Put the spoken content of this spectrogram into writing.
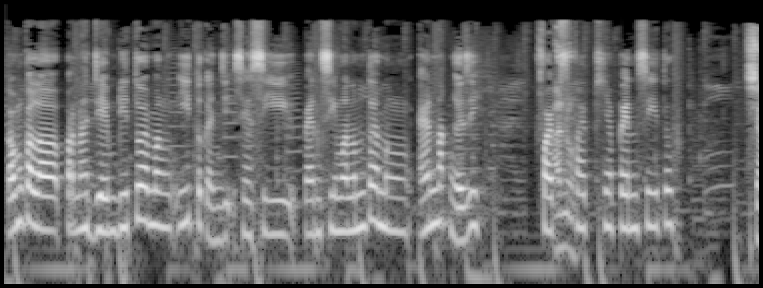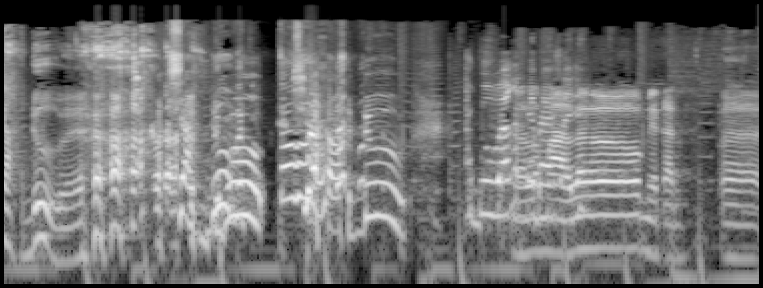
kamu kalau pernah JMD tuh emang itu kan Ji, sesi pensi malam tuh emang enak gak sih? Vibes Anu. vibesnya pensi itu. Syahdu. Syahdu betul. Aduh. Aduh banget deh bahasanya. Malam-malam ya kan eh,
